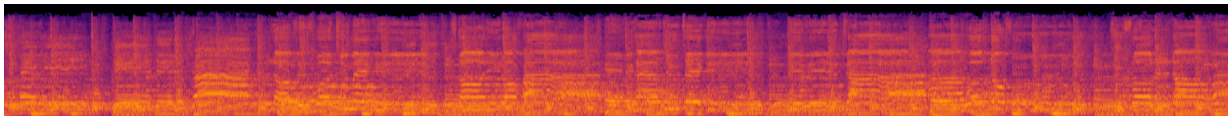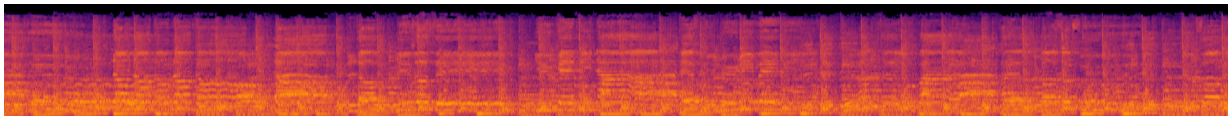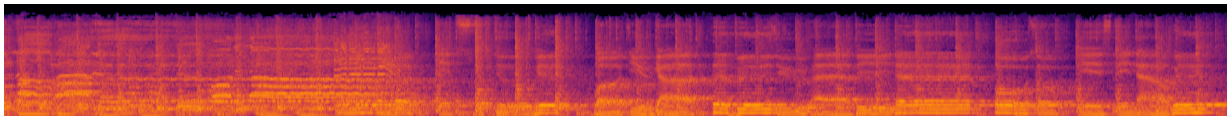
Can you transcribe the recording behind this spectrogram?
to make it. That brings you happiness. Oh, so me now with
